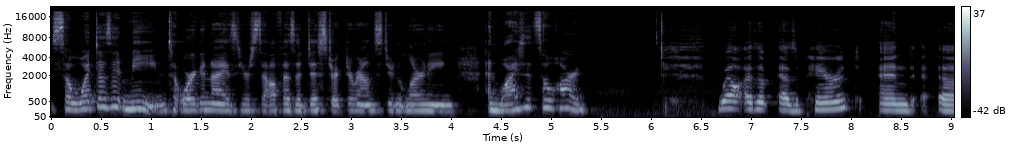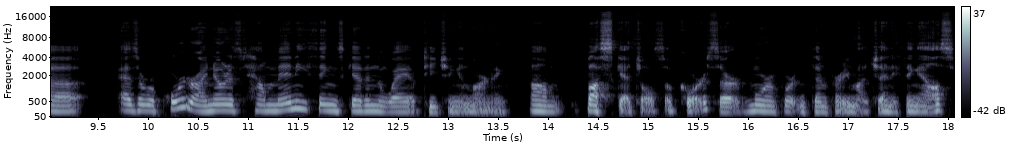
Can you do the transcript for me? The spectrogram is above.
so, what does it mean to organize yourself as a district around student learning? And why is it so hard? Well, as a as a parent and uh, as a reporter, I noticed how many things get in the way of teaching and learning. Um, bus schedules, of course, are more important than pretty much anything else.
